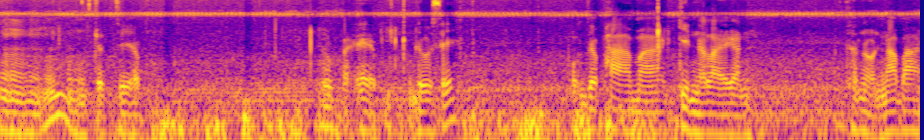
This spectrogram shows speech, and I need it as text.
อืมกระเจี๊ยบลูกกระแอบ ดูสิ ผมจะพามากินอะไรกัน ถนนหน้าบ้าน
